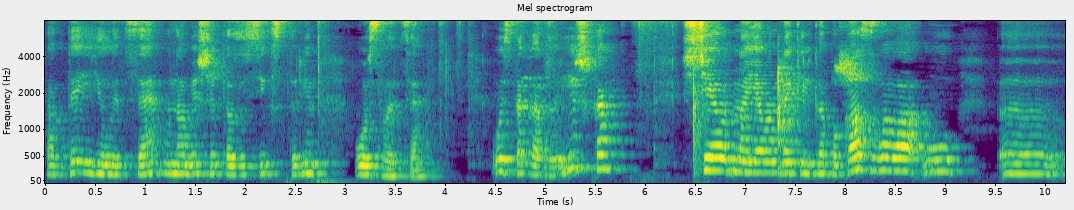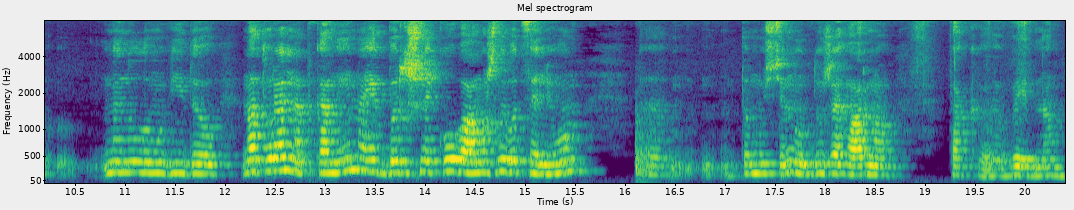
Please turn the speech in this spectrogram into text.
Так, де її лице? Вона вишита з усіх сторін. Ось лице. Ось така доріжка. Ще одна, я вам декілька показувала у е, минулому відео. Натуральна тканина, якби рушникова, а можливо це льон, е, тому що ну, дуже гарно так е, видно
